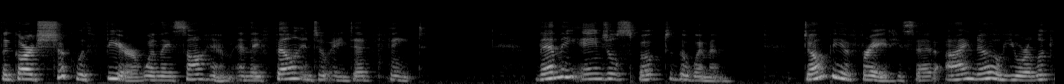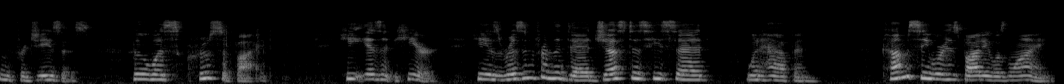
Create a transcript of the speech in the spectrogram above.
The guards shook with fear when they saw him, and they fell into a dead faint. Then the angel spoke to the women. Don't be afraid, he said. I know you are looking for Jesus, who was crucified. He isn't here. He is risen from the dead, just as he said would happen. Come see where his body was lying.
